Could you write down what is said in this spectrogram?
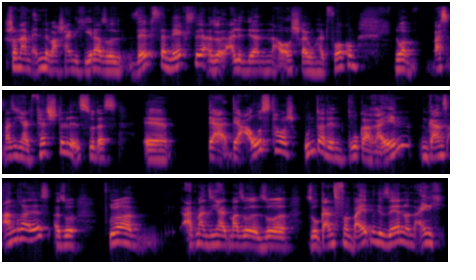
schon am Ende wahrscheinlich jeder so selbst der Nächste, also alle, die dann in der Ausschreibung halt vorkommen. Nur was, was ich halt feststelle, ist so, dass äh, der, der Austausch unter den Druckereien ein ganz anderer ist. Also früher hat man sich halt mal so, so, so ganz von Weitem gesehen und eigentlich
